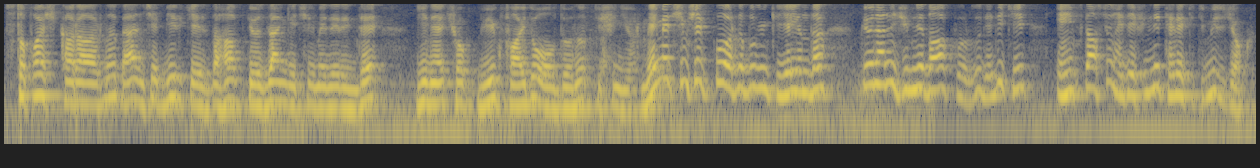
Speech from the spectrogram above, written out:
Stopaj kararını bence bir kez daha gözden geçirmelerinde yine çok büyük fayda olduğunu düşünüyorum. Mehmet Şimşek bu arada bugünkü yayında bir önemli cümle daha kurdu. Dedi ki enflasyon hedefinde tereddütümüz yok.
